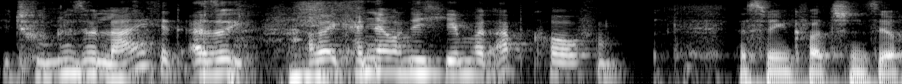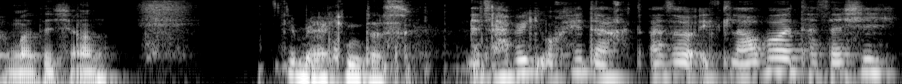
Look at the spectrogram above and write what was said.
die tun mir so leid. Also, ich, aber ich kann ja auch nicht jemand abkaufen. deswegen quatschen sie auch immer dich an. Die merken das. Das habe ich auch gedacht. Also ich glaube tatsächlich,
